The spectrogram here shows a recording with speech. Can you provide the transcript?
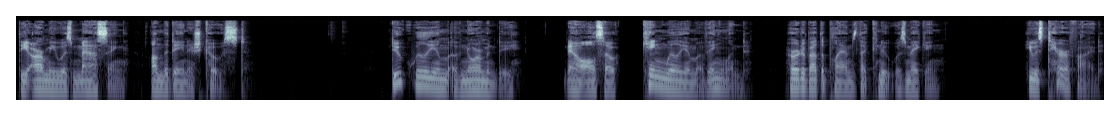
the army was massing on the Danish coast. Duke William of Normandy, now also King William of England, heard about the plans that Knut was making. He was terrified.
